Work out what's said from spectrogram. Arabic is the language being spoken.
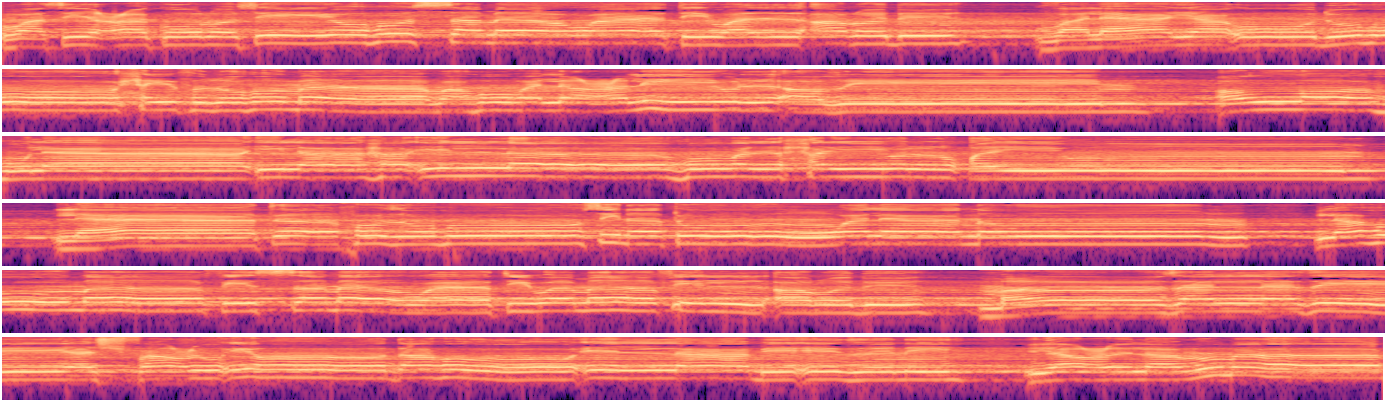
وسع كرسيه السماوات والأرض ولا يؤوده حفظهما وهو العلي العظيم. الله لا إله إلا هو الحي القيوم. لا تأخذه سنة ولا نوم. له ما في السماوات وما في الأرض. من ذا الذي يشفع عنده إلا بإذنه. يعلم ما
